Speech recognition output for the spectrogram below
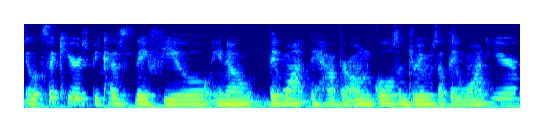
It looks like here it's because they feel, you know, they want, they have their own goals and dreams that they want here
